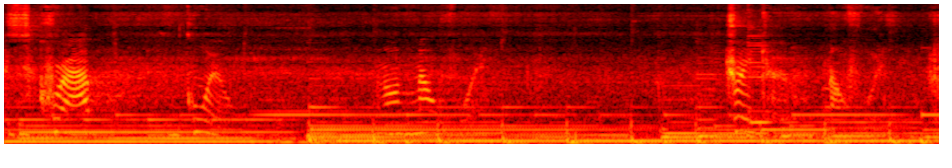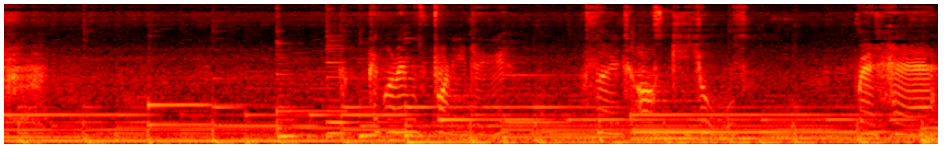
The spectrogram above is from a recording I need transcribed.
This is Crab and Goyle. And I'm Malfoy. Draco Malfoy. Think my name's funny, do you? I don't need to ask you yours. Red hair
